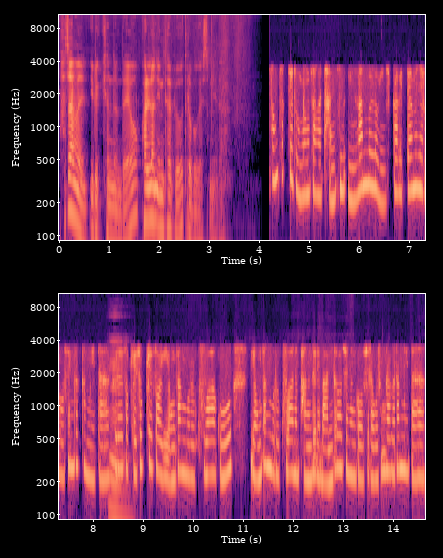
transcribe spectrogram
파장을 일으켰는데요. 관련 인터뷰 들어보겠습니다. 성착취 동영상을 단순 인간물로 인식하기 때문이라고 생각합니다. 음. 그래서 계속해서 이 영상물을 구하고 이 영상물을 구하는 방들이 만들어지는 것이라고 생각을 합니다.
